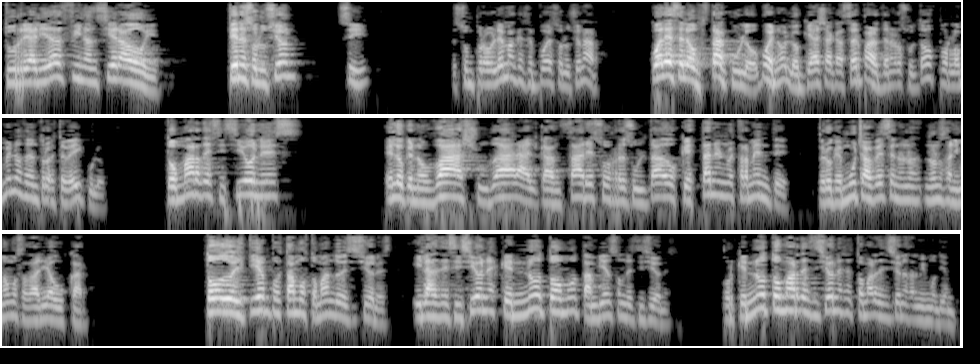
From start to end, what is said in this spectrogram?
¿Tu realidad financiera hoy tiene solución? Sí. Es un problema que se puede solucionar. ¿Cuál es el obstáculo? Bueno, lo que haya que hacer para tener resultados, por lo menos dentro de este vehículo. Tomar decisiones es lo que nos va a ayudar a alcanzar esos resultados que están en nuestra mente, pero que muchas veces no nos, no nos animamos a salir a buscar. Todo el tiempo estamos tomando decisiones. Y las decisiones que no tomo también son decisiones. Porque no tomar decisiones es tomar decisiones al mismo tiempo.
